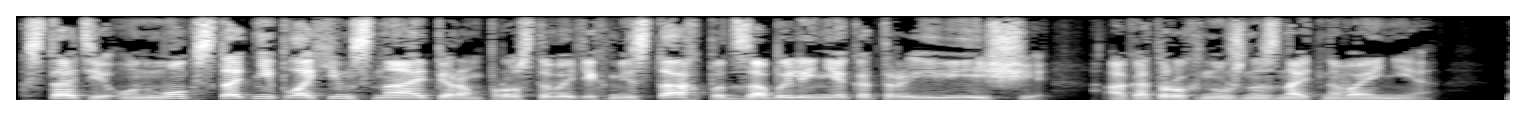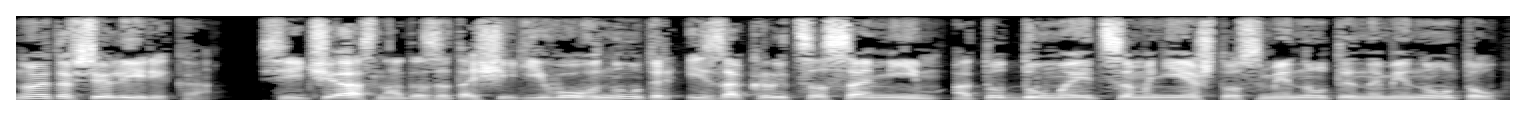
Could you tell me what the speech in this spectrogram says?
Кстати, он мог стать неплохим снайпером, просто в этих местах подзабыли некоторые вещи, о которых нужно знать на войне. Но это все лирика. Сейчас надо затащить его внутрь и закрыться самим, а тут думается мне, что с минуты на минуту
